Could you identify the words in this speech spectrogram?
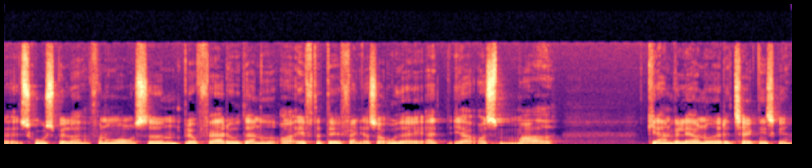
øh, skuespiller for nogle år siden, blev færdiguddannet, og efter det fandt jeg så ud af, at jeg også meget gerne vil lave noget af det tekniske.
